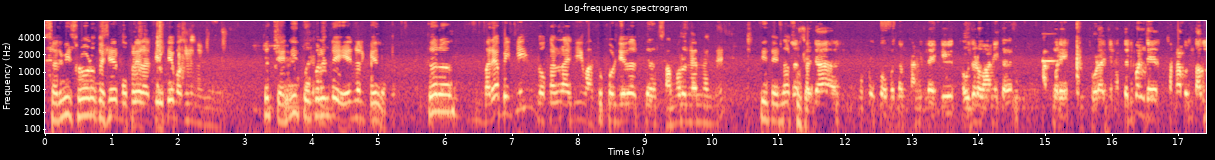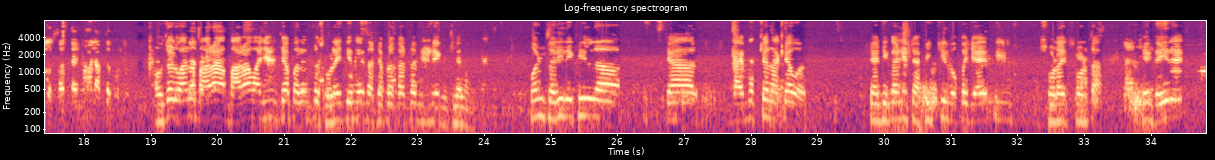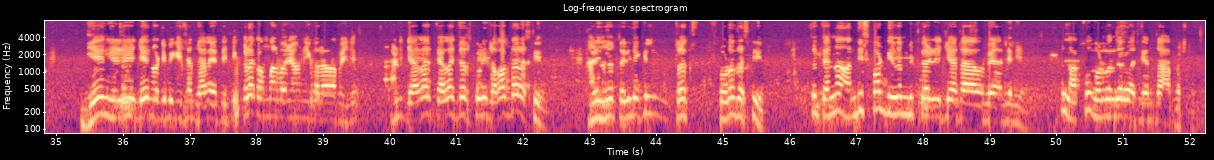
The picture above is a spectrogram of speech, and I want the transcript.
सर्व्हिस रोड कसे मोकळे राहतील ते बघणं गरजेचं आहे. तर त्यांनी तोपर्यंत हे जर केलं तर बऱ्यापैकी लोकांना जी वाहतूक कोंडीला सामोरं जायला लागले ती त्यांना सांगितलंय की अवजड वाहन आतमध्ये सोडायचे नाही तरी पण ते सकाळपासून चालूच असतात. त्याच्यामुळे जास्त कोण अवजड वाहन बारा बारा वाजेच्या पर्यंत सोडायची नाहीत अशा प्रकारचा निर्णय घेतलेला पण तरी देखील त्या गायमुखच्या नाक्यावर त्या ठिकाणी ट्रॅफिकची लोक जी आहेत ती सोडाय सोडतात. हे गैर आहे जे निर्णय जे नोटिफिकेशन झाले त्याची कडक अंमलबजावणी करायला पाहिजे. आणि ज्याला त्याला जर कोणी जबाबदार असतील आणि जर तरी देखील ट्रक सोडत असतील तर त्यांना ऑन दी स्पॉट निलंबित करण्याची आता वेळ आलेली आहे. लाखो घोडबंदर वासियांचा हा प्रश्न आहे.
